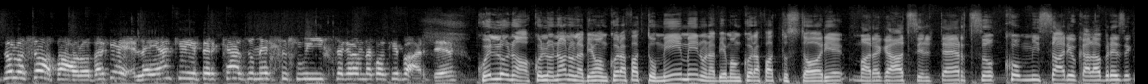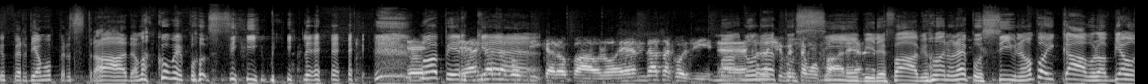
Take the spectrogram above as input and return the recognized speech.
Non lo so Paolo, perché l'hai anche per caso messo su Instagram da qualche parte? Quello no, quello no, non abbiamo ancora fatto meme, non abbiamo ancora fatto storie. Ma ragazzi, è il terzo commissario calabrese che perdiamo per strada. Ma com'è possibile? È, ma perché? È andata così, caro Paolo, è andata così. Ma eh, non è possibile, Fabio, ma non è possibile. Ma poi cavolo, abbiamo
